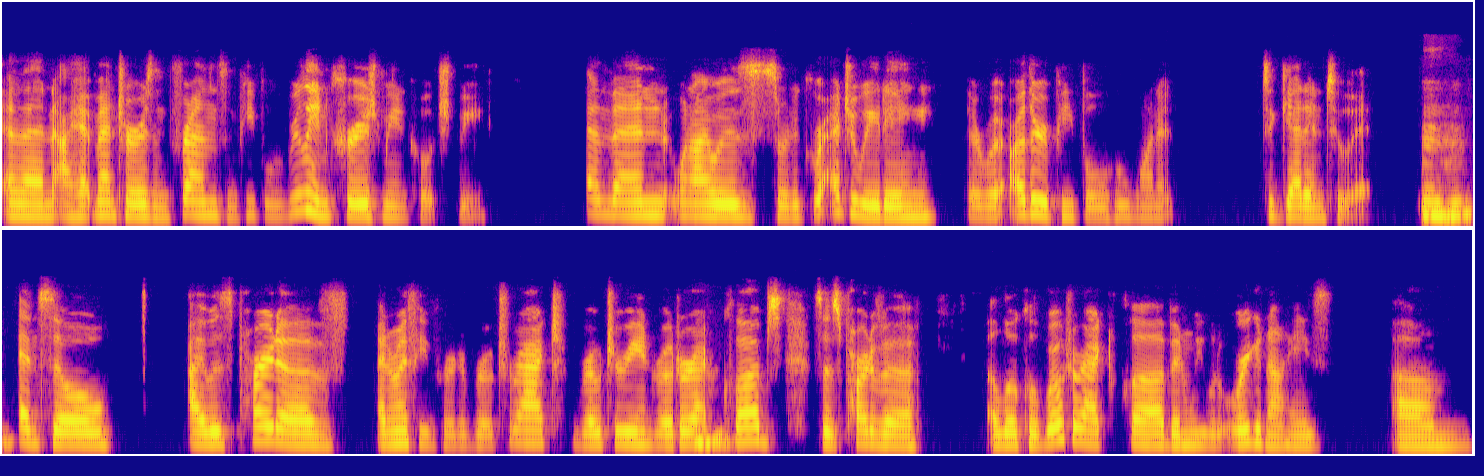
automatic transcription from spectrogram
and then i had mentors and friends and people who really encouraged me and coached me and then when i was sort of graduating there were other people who wanted to get into it. Mm-hmm. And so I was part of, I don't know if you've heard of Rotaract, Rotary and Rotaract mm-hmm. clubs. So it's part of a, a local Rotaract club, and we would organize um,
